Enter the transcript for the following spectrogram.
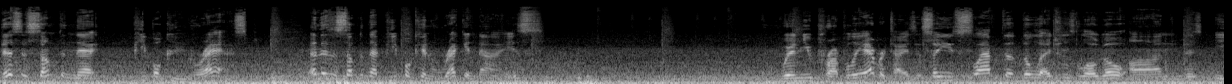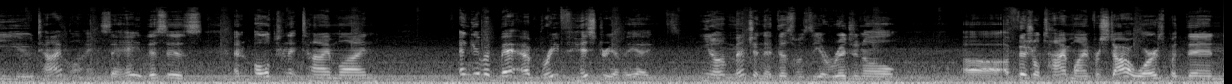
this is something that people can grasp. And this is something that people can recognize when you properly advertise it. So you slap the, the Legends logo on this EU timeline. Say, hey, this is an alternate timeline, and give a, ba- a brief history of it. You know, mention that this was the original uh, official timeline for Star Wars, but then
